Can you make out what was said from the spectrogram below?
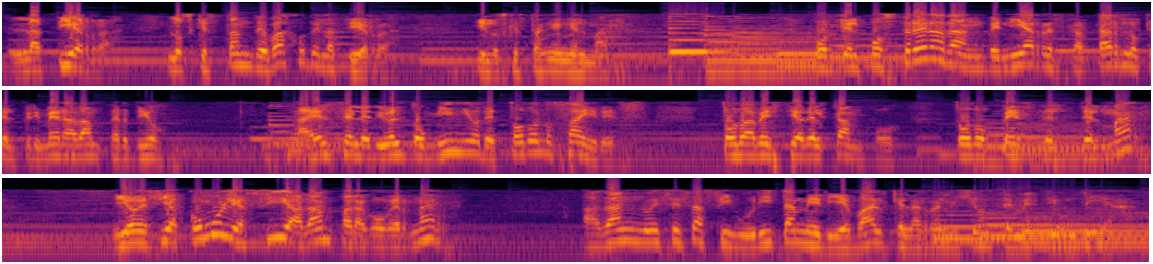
la tierra, los que están debajo de la tierra y los que están en el mar. Porque el postrer Adán venía a rescatar lo que el primer Adán perdió. A él se le dio el dominio de todos los aires, toda bestia del campo, todo pez del, mar. Y yo decía, ¿cómo le hacía Adán para gobernar? Adán no es esa figurita medieval que la religión te mete un día.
